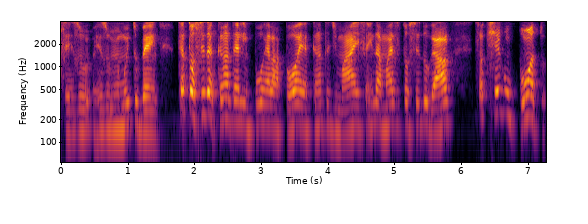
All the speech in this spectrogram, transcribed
Você resumiu muito bem. Porque a torcida canta, ela empurra, ela apoia, canta demais, ainda mais a torcida do Galo. Só que chega um ponto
